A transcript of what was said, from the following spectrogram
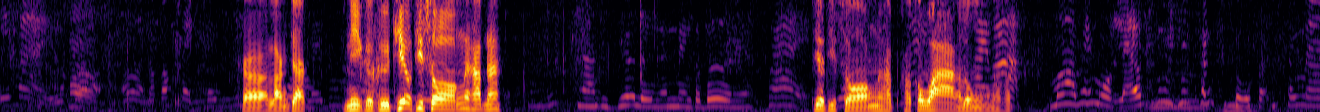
นี้ใหม่แล้วก็เออแล้วก็แต่งมุมนี้ก็หลังจากนี่ก็คือเที่ยวที่สองนะครับนะ งานอีกเยอะเลยงั้นแมงกระเบ้อเนี่ยใช่เที่ยวที่สองนะครับเขาก็วางลงนะครับ มอบให้หมดแล้วทั้งทั้งสวนทั้งนา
